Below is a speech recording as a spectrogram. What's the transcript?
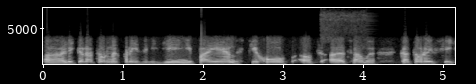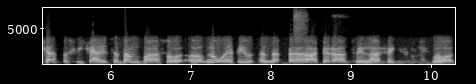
литературных произведений, поэм, стихов, э, э, самое, которые сейчас посвящаются Донбассу, э, ну, этой э, э, операции нашей. Вот.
